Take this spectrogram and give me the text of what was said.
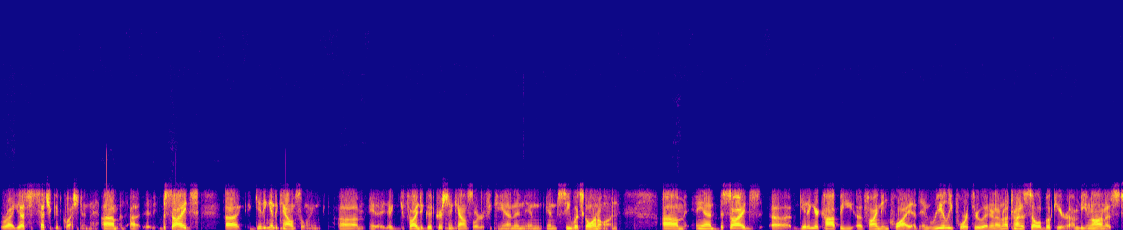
Right. That's such a good question. Um, uh, besides uh, getting into counseling, um, eh, eh, find a good Christian counselor if you can, and and and see what's going on. Um, and besides uh, getting a copy of Finding Quiet and really pour through it, and I'm not trying to sell a book here. I'm being honest.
